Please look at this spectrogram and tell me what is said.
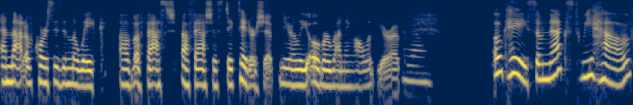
And that, of course, is in the wake of a, fast, a fascist dictatorship nearly overrunning all of Europe. Yeah. Okay, so next we have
